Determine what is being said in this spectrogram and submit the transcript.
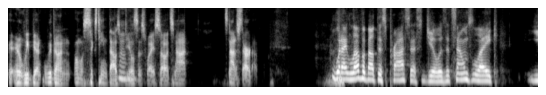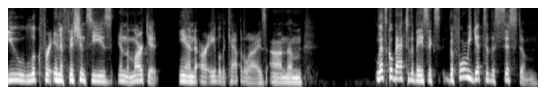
and we've been we've done almost 16,000 mm-hmm. deals this way so it's not it's not a startup what i love about this process jill is it sounds like you look for inefficiencies in the market and are able to capitalize on them let's go back to the basics before we get to the system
